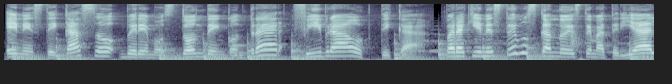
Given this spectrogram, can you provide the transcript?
En este caso veremos dónde encontrar fibra óptica. Para quien esté buscando este material,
